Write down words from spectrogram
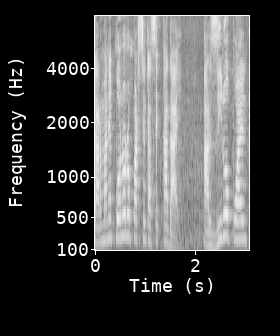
তার মানে পনেরো পার্সেন্ট আছে কাদায়। আর জিরো পয়েন্ট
